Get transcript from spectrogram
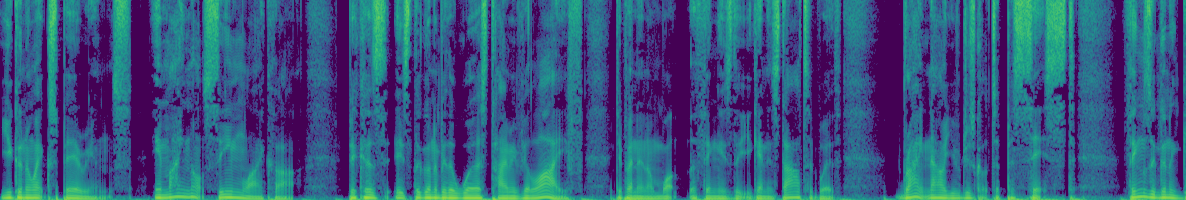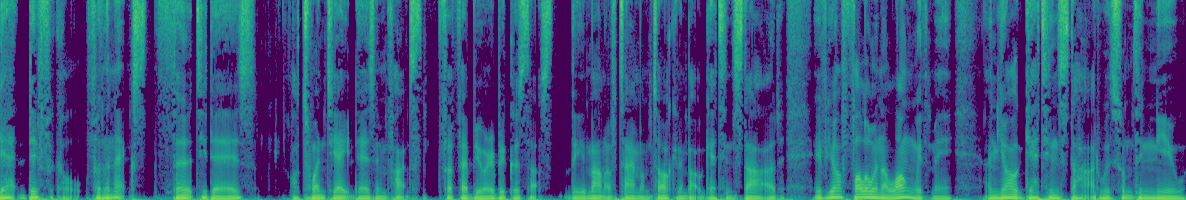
you're going to experience. It might not seem like that because it's going to be the worst time of your life, depending on what the thing is that you're getting started with. Right now, you've just got to persist. Things are going to get difficult for the next 30 days, or 28 days, in fact, for February, because that's the amount of time I'm talking about getting started. If you're following along with me and you're getting started with something new,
